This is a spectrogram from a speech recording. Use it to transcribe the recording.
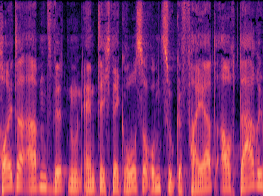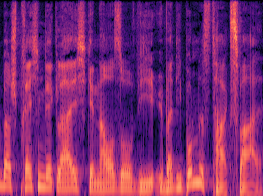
Heute Abend wird nun endlich der große Umzug gefeiert. Auch darüber sprechen wir gleich, genauso wie über die Bundestagswahl.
